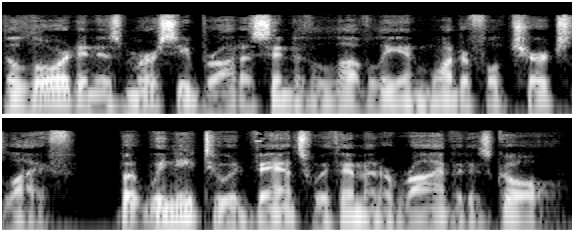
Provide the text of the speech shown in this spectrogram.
The Lord in His mercy brought us into the lovely and wonderful church life, but we need to advance with Him and arrive at His goal.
